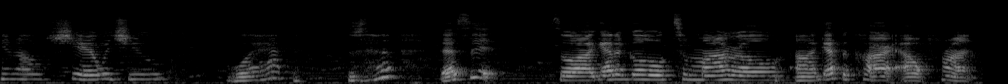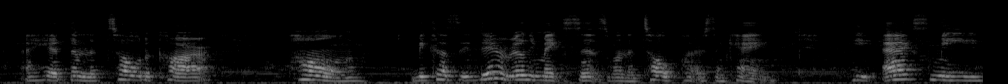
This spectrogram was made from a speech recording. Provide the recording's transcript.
you know, share with you what happened. That's it. So I gotta go tomorrow. Uh, I got the car out front. I had them to tow the car home because it didn't really make sense when the tow person came. He asked me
